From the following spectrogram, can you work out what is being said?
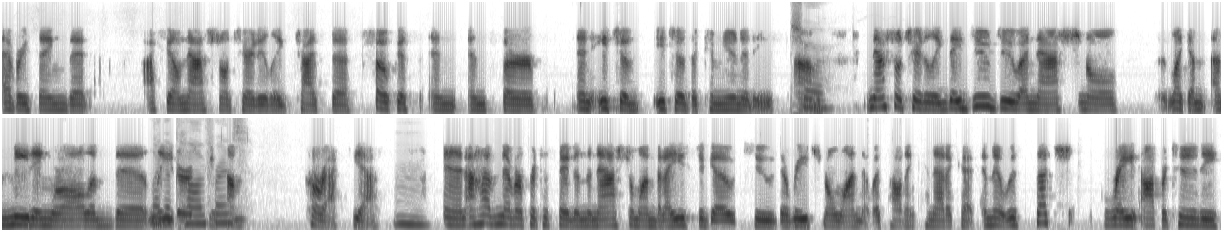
everything that I feel National Charity League tries to focus and, and serve in each of each of the communities. Sure. Um, National Charity League, they do do a national like a, a meeting where all of the like leaders can come. Correct, yes. Mm. And I have never participated in the national one, but I used to go to the regional one that was held in Connecticut. And it was such great opportunity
